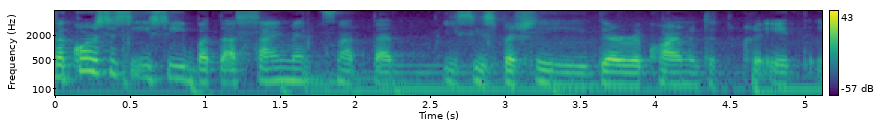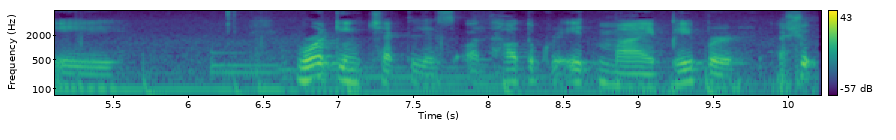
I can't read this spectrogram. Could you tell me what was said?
the course is easy, but the assignment is not that easy, especially their requirement to create a working checklist on how to create my paper. I should,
